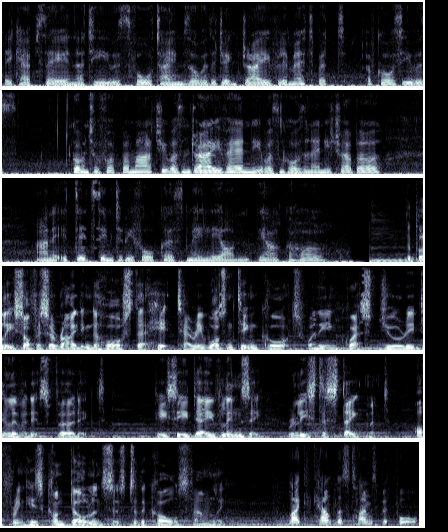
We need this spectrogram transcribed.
they kept saying that he was four times over the drink drive limit, but of course he was going to a football match. He wasn't driving. He wasn't causing any trouble, and it, it did seem to be focused mainly on the alcohol. The police officer riding the horse that hit Terry wasn't in court when the inquest jury delivered its verdict. PC Dave Lindsay released a statement offering his condolences to the Coles family. Like countless times before,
